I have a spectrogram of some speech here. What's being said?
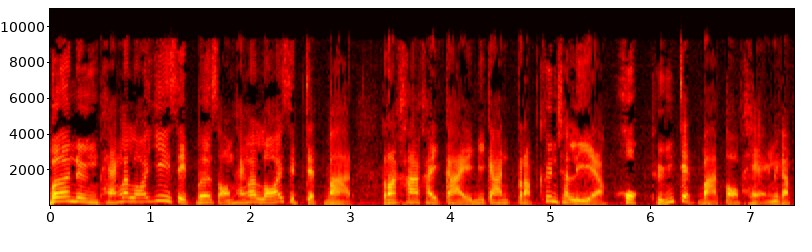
เบอร์หนึ่งแผงละ 120 เบอร์2แผงละ 117 บาท ราคาไข่ไก่มีการปรับขึ้นเฉลี่ย 6-7 บาทต่อแผงนะครับ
